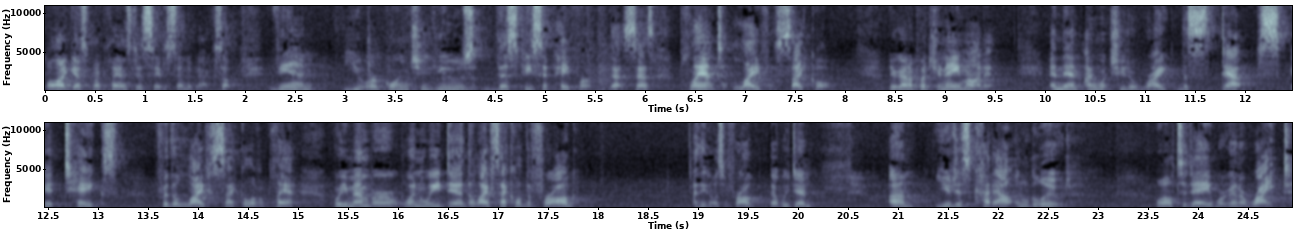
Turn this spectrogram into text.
well, I guess my plans did say to send it back. So then you are going to use this piece of paper that says plant life cycle. You're going to put your name on it. And then I want you to write the steps it takes for the life cycle of a plant. Remember when we did the life cycle of the frog? I think it was a frog that we did. Um, you just cut out and glued. Well, today we're going to write.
